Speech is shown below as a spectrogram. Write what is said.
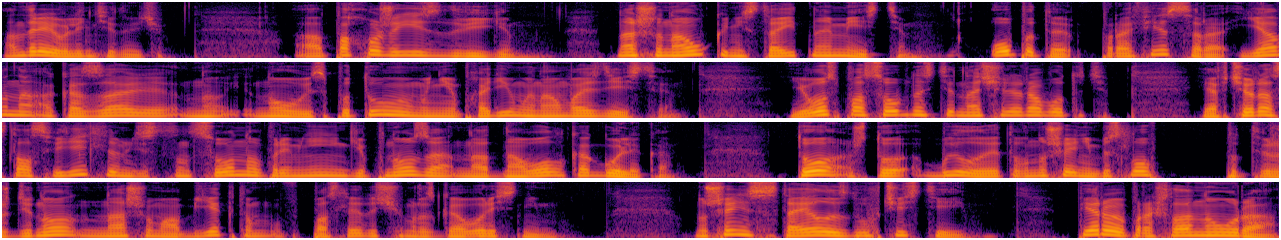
«Андрей Валентинович, а, похоже, есть сдвиги. Наша наука не стоит на месте. Опыты профессора явно оказали новые испытуемые необходимые нам воздействия. Его способности начали работать. Я вчера стал свидетелем дистанционного применения гипноза на одного алкоголика. То, что было это внушение без слов, подтверждено нашим объектом в последующем разговоре с ним. Внушение состояло из двух частей. Первая прошла на ура.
